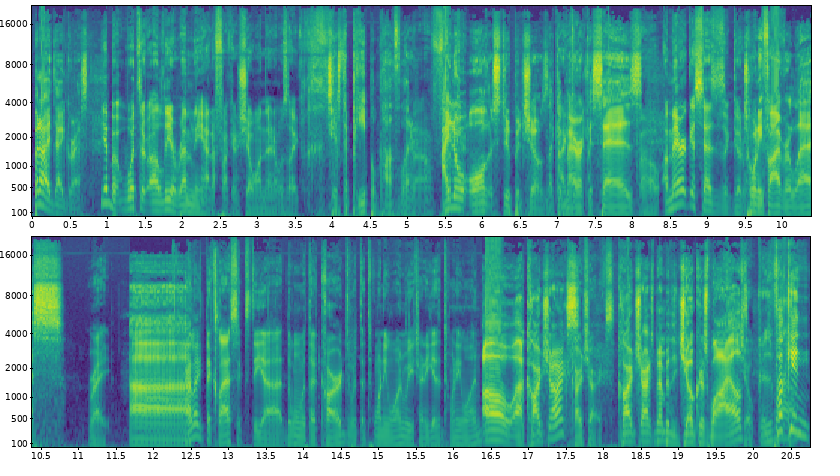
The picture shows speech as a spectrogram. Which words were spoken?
But I digress. Yeah, but what's it, uh, Leah Remini had a fucking show on there and it was like, She's the people puzzler. Oh, I know all the stupid shows like America Says, oh, America Says is a good one. 25 or Less. Right. Uh, I like the classics. The uh, the one with the cards with the 21 where you're trying to get the 21. oh, uh, Card Sharks? Card Sharks. Card Sharks. Remember the Joker's Wild? Joker's Wild. Fucking,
